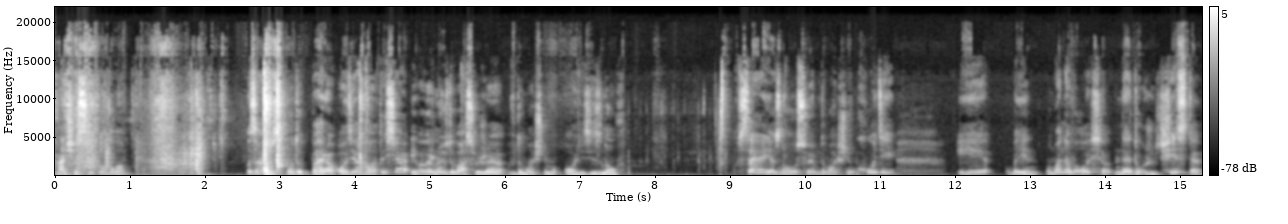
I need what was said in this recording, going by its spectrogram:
краще світло було. Зараз буду переодягатися і повернусь до вас уже в домашньому одязі знов. Все, я знову у своєму домашньому худі. І, блін, у мене волосся не дуже чисте,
